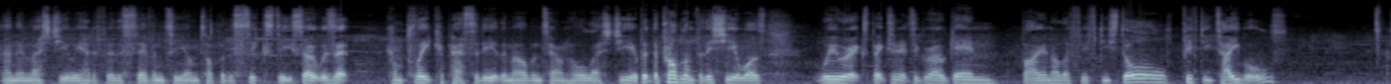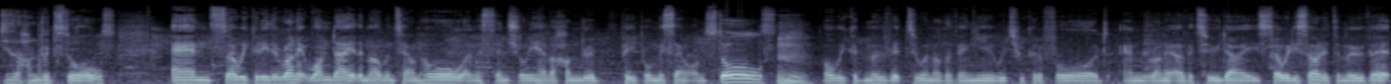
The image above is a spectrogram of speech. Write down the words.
And then last year we had a further 70 on top of the 60. So it was at complete capacity at the Melbourne Town Hall last year. But the problem for this year was we were expecting it to grow again by another 50 stall, 50 tables, which is 100 stalls. And so we could either run it one day at the Melbourne Town Hall and essentially have a hundred people miss out on stalls, Mm. or we could move it to another venue which we could afford and run it over two days. So we decided to move it,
